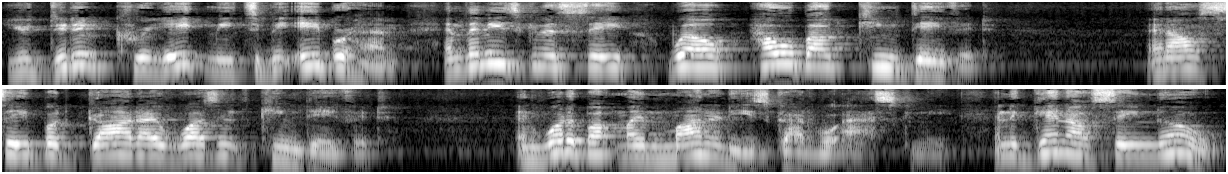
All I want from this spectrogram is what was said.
you didn't create me to be Abraham. And then he's going to say, Well, how about King David? And I'll say, But God, I wasn't King David. And what about Maimonides? God will ask me. And again, I'll say, No.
